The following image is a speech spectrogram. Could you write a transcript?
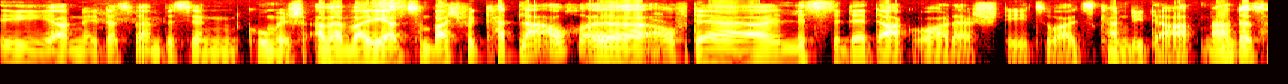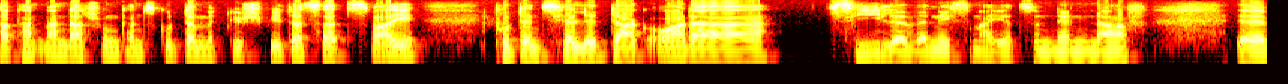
ja, nee, das wäre ein bisschen komisch. Aber weil ja zum Beispiel Cutler auch äh, ja. auf der Liste der Dark Order steht, so als Kandidat. Ne? Deshalb hat man da schon ganz gut damit gespielt, dass er zwei potenzielle Dark Order Ziele, wenn ich es mal jetzt so nennen darf, äh,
